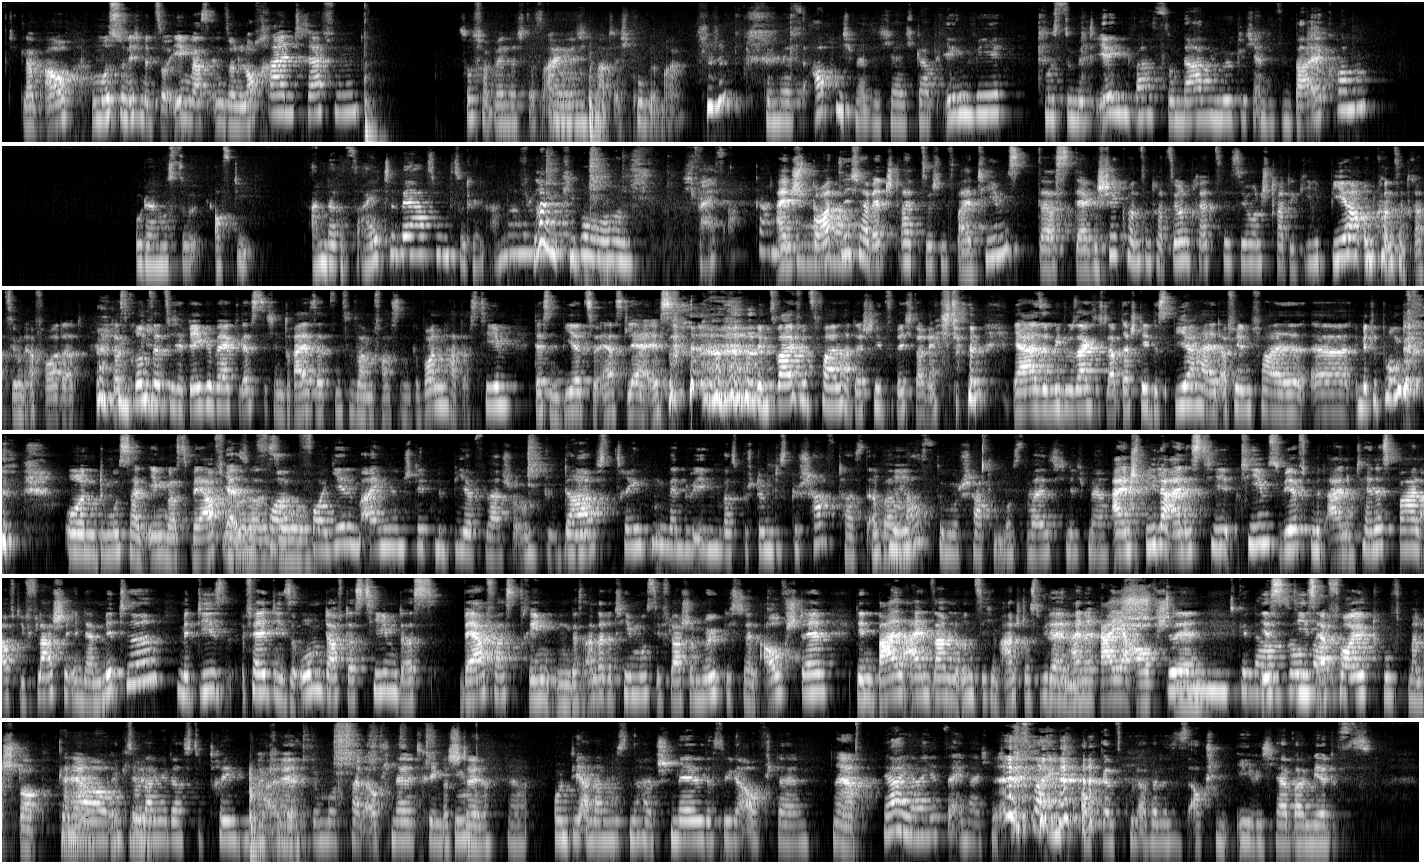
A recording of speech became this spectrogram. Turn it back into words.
Ich glaube auch, du musst du nicht mit so irgendwas in so ein Loch reintreffen. So verbinde ich das eigentlich. Mhm. Warte, ich google mal. Bin mir jetzt auch nicht mehr sicher. Ich glaube, irgendwie musst du mit irgendwas so nah wie möglich an diesen Ball kommen. Oder musst du auf die andere Seite werfen zu den anderen? Flunkyball. Ich weiß auch. Ein sportlicher Wettstreit zwischen zwei Teams, das der Geschick, Konzentration, Präzision, Strategie, Bier und Konzentration erfordert. Das grundsätzliche Regelwerk lässt sich in drei Sätzen zusammenfassen. Gewonnen hat das Team, dessen Bier zuerst leer ist. Im Zweifelsfall hat der Schiedsrichter recht. ja, also wie du sagst, ich glaube, da steht das Bier halt auf jeden Fall äh, im Mittelpunkt. Und du musst halt irgendwas werfen Ja, also oder vor, so. vor jedem eigenen steht eine Bierflasche und du darfst trinken, wenn du irgendwas Bestimmtes geschafft hast. Aber Mhm. Was du schaffen musst, weiß ich nicht mehr. Ein Spieler eines Te- Teams wirft mit einem Tennisball auf die Flasche in der Mitte. Mit dies, fällt diese um, darf das Team des Werfers trinken. Das andere Team muss die Flasche möglichst schnell aufstellen, den Ball einsammeln und sich im Anschluss wieder in eine Reihe aufstellen. Stimmt, genau. Ist so dies erfolgt, ruft man Stopp. Genau, Ja, und okay. so lange darfst du trinken halt. Okay. Also du musst halt auch schnell trinken. Verstehe. Ja. Und die anderen müssen halt schnell das wieder aufstellen. Ja. Ja, ja, jetzt erinnere ich mich. Das war eigentlich auch ganz cool, aber das ist auch schon ewig her bei mir. Das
